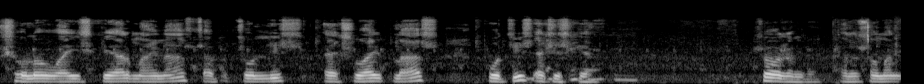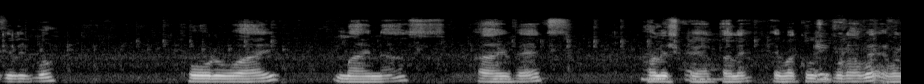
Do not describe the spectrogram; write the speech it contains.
ষোলো ওয়াই স্কোয়ার মাইনাস চল্লিশ এক্স ওয়াই প্লাস পঁচিশ এক্স স্কোয়ার। সহজ অঙ্ক। তাহলে সমান কি লিখব? Four y minus five x whole square. তাহলে এবার কোন সূত্রটা হবে? এবার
